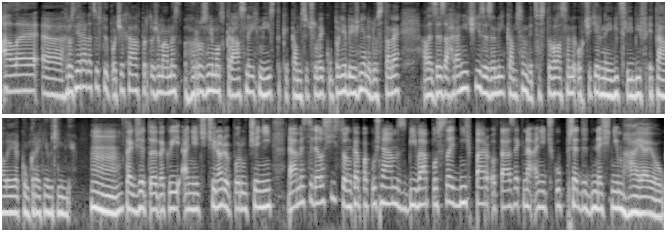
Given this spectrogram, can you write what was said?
ale uh, hrozně ráda cestuju po Čechách, protože máme hrozně moc krásných míst, kam se člověk úplně běžně nedostane, ale ze zahraničí, ze zemí, kam jsem vycestovala, se mi určitě nejvíc líbí v Itálii, konkrétně v Římě. Hmm, takže to je takový Aniččino doporučení. Dáme si další sonka, pak už nám zbývá posledních pár otázek na Aničku před dnešním hajajou.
